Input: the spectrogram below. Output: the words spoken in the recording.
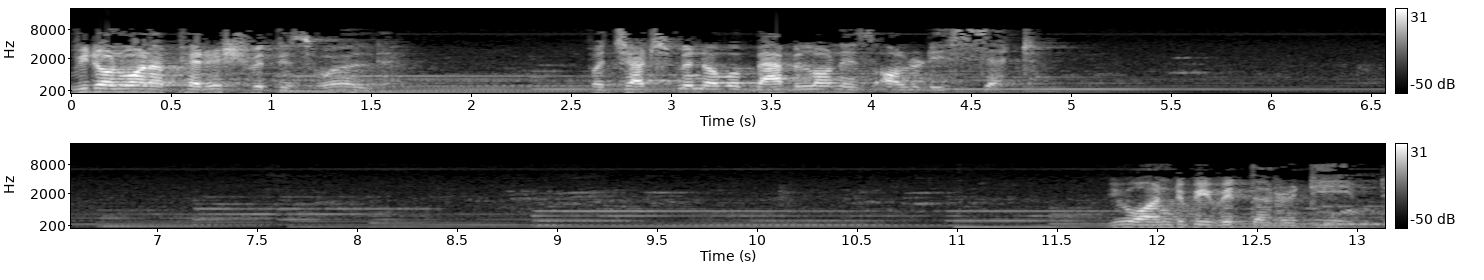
We don't want to perish with this world. For judgment over Babylon is already set. You want to be with the redeemed.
